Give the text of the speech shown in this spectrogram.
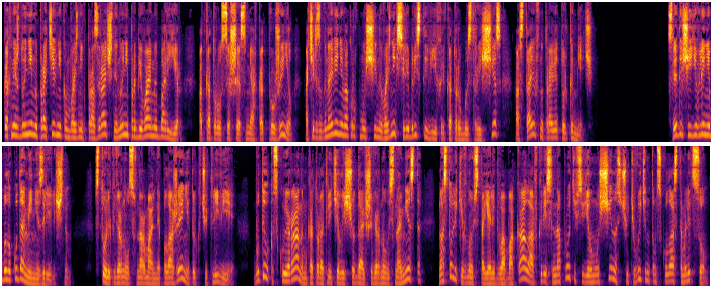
как между ним и противником возник прозрачный, но непробиваемый барьер, от которого Сэшес мягко отпружинил, а через мгновение вокруг мужчины возник серебристый вихрь, который быстро исчез, оставив на траве только меч. Следующее явление было куда менее зрелищным. Столик вернулся в нормальное положение, только чуть левее. Бутылка с куэраном, которая отлетела еще дальше, вернулась на место – на столике вновь стояли два бокала, а в кресле напротив сидел мужчина с чуть вытянутым скуластым лицом,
